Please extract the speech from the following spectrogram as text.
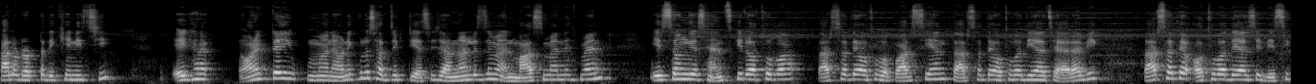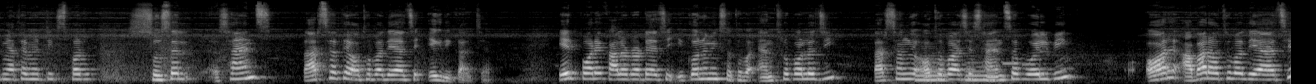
কালো ডটটা দেখিয়ে নিচ্ছি। এইখানে অনেকটাই মানে অনেকগুলো সাবজেক্টই আছে। জার্নালিজম অ্যান্ড মাস ম্যানেজমেন্ট এর সঙ্গে সংস্কৃত অথবা তার সাথে অথবা পার্সিয়ান তার সাথে অথবা দেওয়া আছে অ্যারাবিক তার সাথে অথবা দেওয়া আছে basic mathematics for social science তার সাথে অথবা দেওয়া আছে এগ্রিকালচার এরপরে কালো ডটে আছে ইকোনমিক্স অথবা অ্যান্থ্রোপোলজি তার সঙ্গে অথবা আছে সায়েন্স অফ ওয়েলবিং অর আবার অথবা দেওয়া আছে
